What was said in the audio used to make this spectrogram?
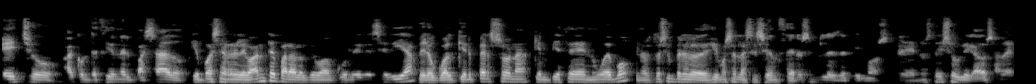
hecho acontecido en el pasado que pueda ser relevante para lo que va a ocurrir ese día, pero cualquier persona que empiece de nuevo, nosotros siempre lo decimos en la sesión cero, siempre les decimos, eh, no estáis obligados a ver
